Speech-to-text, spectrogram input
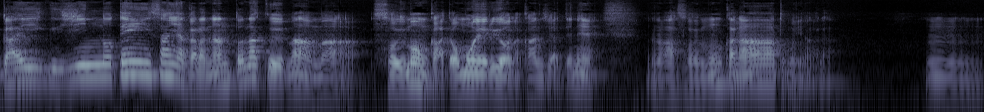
外人の店員さんやからなんとなく、まあまあ、そういうもんかって思えるような感じやってね。ああ、そういうもんかなと思いながら。うん。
